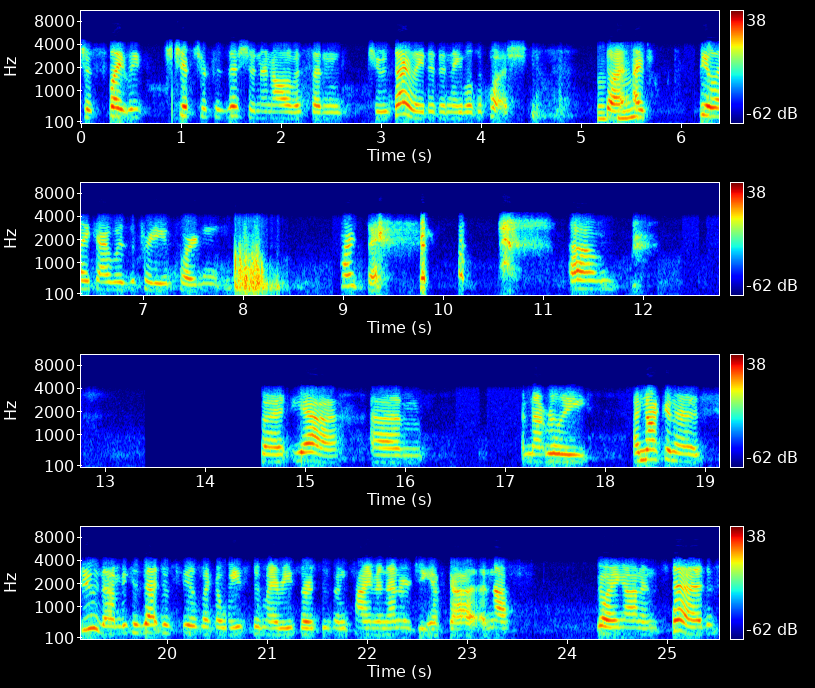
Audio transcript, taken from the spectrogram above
just slightly shift her position, and all of a sudden she was dilated and able to push. Mm-hmm. So I, I feel like I was a pretty important part there. um, but yeah, um, I'm not really I'm not going to sue them because that just feels like a waste of my resources and time and energy. I've got enough going on instead.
